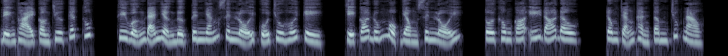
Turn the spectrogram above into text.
Điện thoại còn chưa kết thúc, Thi Quẩn đã nhận được tin nhắn xin lỗi của Chu Hối Kỳ, chỉ có đúng một dòng xin lỗi, tôi không có ý đó đâu, trông chẳng thành tâm chút nào.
